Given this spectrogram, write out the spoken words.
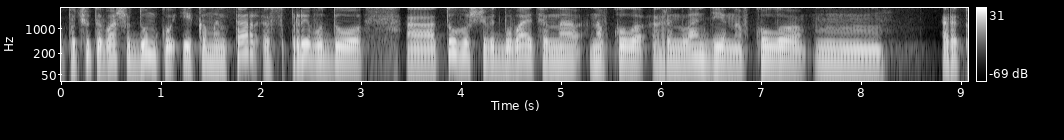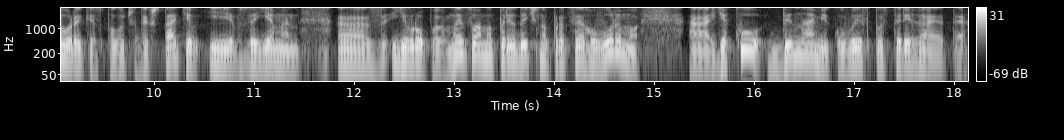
почути вашу думку і коментар з приводу е, того, що відбувається на навколо Гренландії, навколо. Риторики Сполучених Штатів і взаємин е, з Європою. Ми з вами періодично про це говоримо. Яку динаміку ви спостерігаєте?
